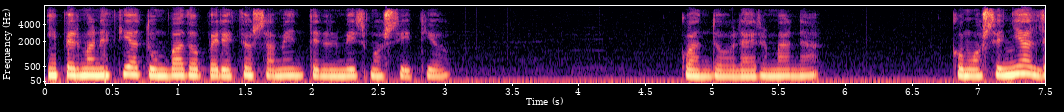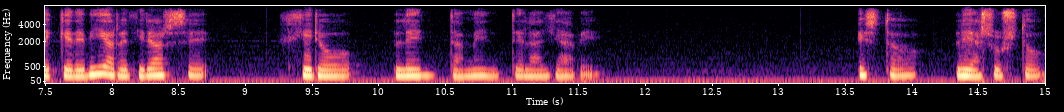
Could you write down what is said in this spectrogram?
y permanecía tumbado perezosamente en el mismo sitio, cuando la hermana como señal de que debía retirarse, giró lentamente la llave. Esto le asustó,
